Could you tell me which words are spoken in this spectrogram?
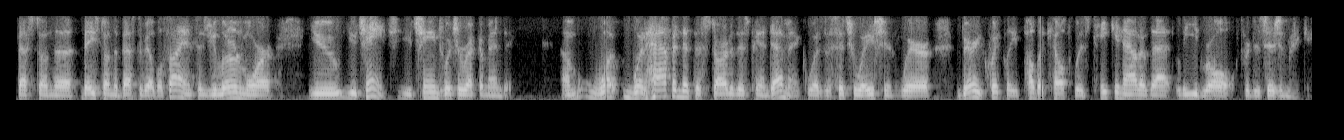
best on the based on the best available science. As you learn more, you you change. You change what you're recommending. Um, what what happened at the start of this pandemic was a situation where very quickly public health was taken out of that lead role for decision making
